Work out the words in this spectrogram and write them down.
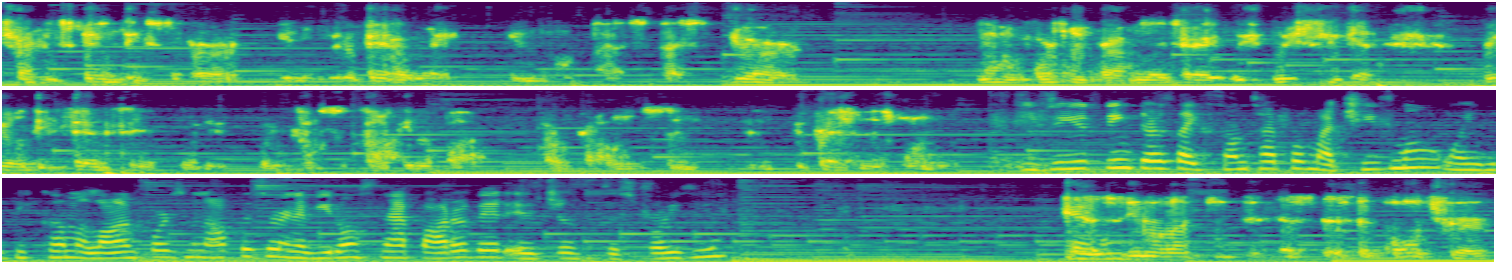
trying to explain things to her you know, in a better way. You know, as, as your law enforcement or our military, we, we should get real defensive when it, when it comes to talking about our problems, and, and depression is one. Do you think there's like some type of machismo when you become a law enforcement officer, and if you don't snap out of it, it just destroys you? Yes, you know, it's, it's the culture,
